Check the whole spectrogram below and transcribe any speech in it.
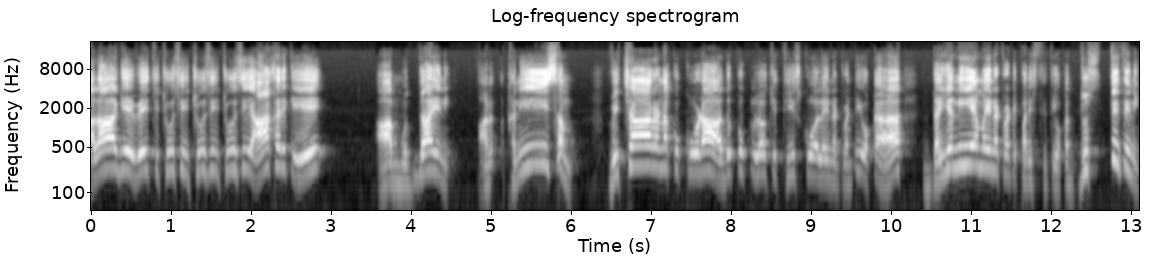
అలాగే వేచి చూసి చూసి చూసి ఆఖరికి ఆ ముద్దాయిని కనీసం విచారణకు కూడా అదుపులోకి తీసుకోలేనటువంటి ఒక దయనీయమైనటువంటి పరిస్థితి ఒక దుస్థితిని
